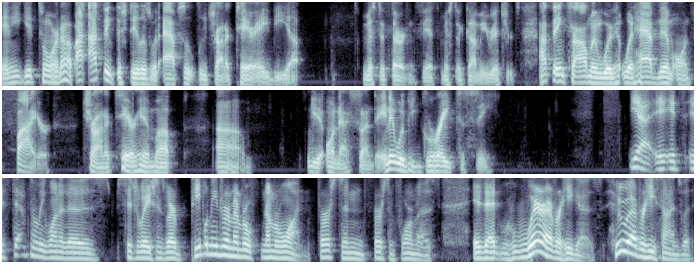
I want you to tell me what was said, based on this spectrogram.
and he get torn up. I, I think the Steelers would absolutely try to tear AB up, Mister Third and Fifth, Mister Gummy Richards. I think Tomlin would would have them on fire, trying to tear him up. Um, yeah, on that Sunday, and it would be great to see. yeah, it's it's definitely one of those situations where people need to remember number one, first and first and foremost, is that wherever he goes, whoever he signs with,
